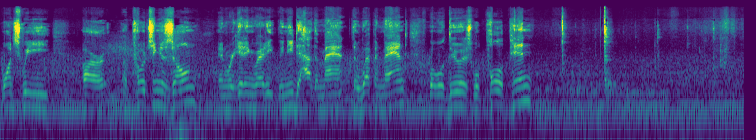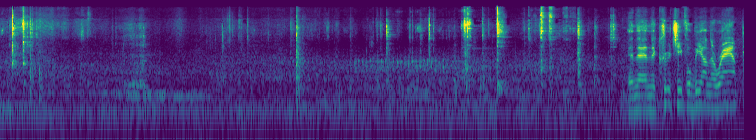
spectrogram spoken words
Once we are approaching a zone and we're getting ready, we need to have the, man, the weapon manned. What we'll do is we'll pull a pin. And then the crew chief will be on the ramp.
